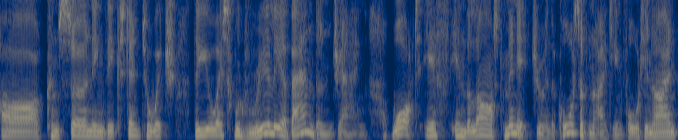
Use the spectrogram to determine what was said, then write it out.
are concerning the extent to which the US would really abandon Jiang. What if, in the last minute, during the course of 1949,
